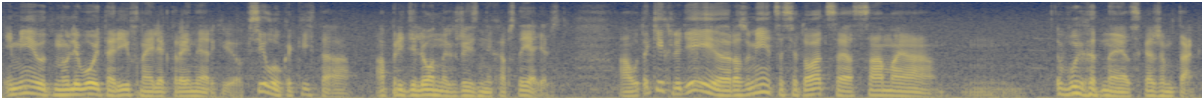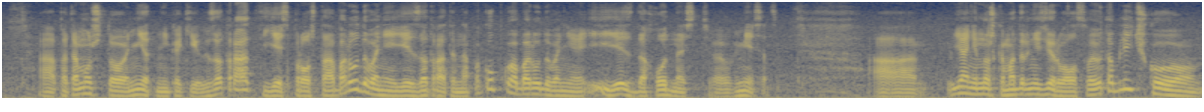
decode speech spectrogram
имеют нулевой тариф на электроэнергию в силу каких-то определенных жизненных обстоятельств. А у таких людей, разумеется, ситуация самая выгодная, скажем так, а, потому что нет никаких затрат, есть просто оборудование, есть затраты на покупку оборудования и есть доходность э, в месяц. А, я немножко модернизировал свою табличку.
